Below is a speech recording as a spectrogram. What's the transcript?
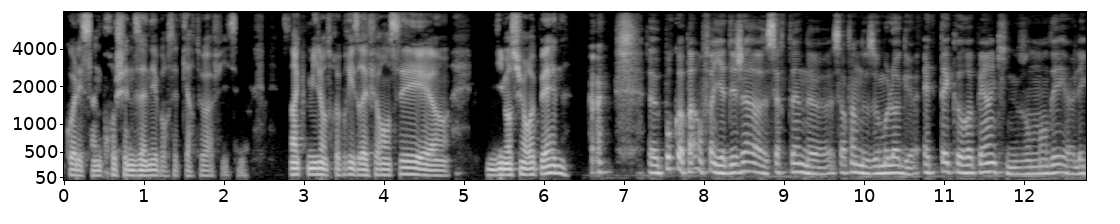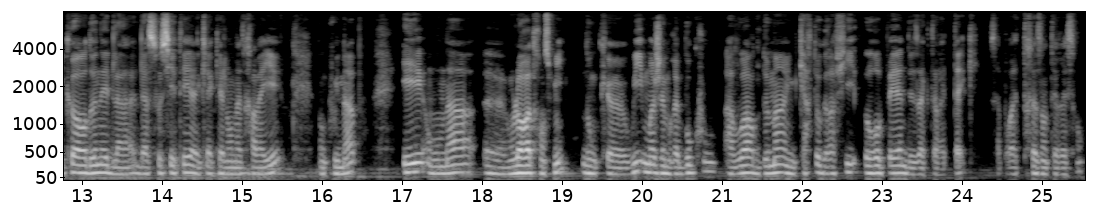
quoi les cinq prochaines années pour cette cartographie? C'est 5000 entreprises référencées et une dimension européenne? Euh, pourquoi pas? Enfin, il y a déjà euh, euh, certains de nos homologues EdTech européens qui nous ont demandé les coordonnées de la, de la, société avec laquelle on a travaillé, donc WeMap et on, a, euh, on leur a transmis. Donc euh, oui, moi j'aimerais beaucoup avoir demain une cartographie européenne des acteurs tech. Ça pourrait être très intéressant.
